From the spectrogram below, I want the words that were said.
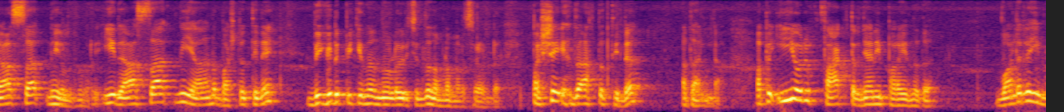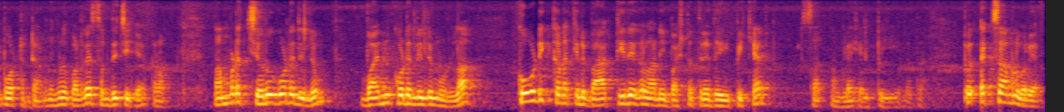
രാസാഗ്നികൾ എന്ന് പറയും. ഈ രാസാഗ്നിയാണ് ഭക്ഷണത്തിനെ വിഘടിപ്പിക്കുന്നത് എന്നുള്ള ഒരു ചിന്ത നമ്മുടെ മനസ്സിലുണ്ട്. പക്ഷേ യഥാർത്ഥത്തിൽ അതല്ല. അപ്പോൾ ഈ ഒരു ഫാക്ടർ ഞാൻ ഈ പറയുന്നത് വളരെ ഇമ്പോർട്ടന്റ് ആണ്. നിങ്ങൾ വളരെ ശ്രദ്ധിച്ച് കേൾക്കണം. നമ്മുടെ ചെറുകുടലിലും വൻകുടലിലുമുള്ള കോടിക്കണക്കിന് ബാക്ടീരിയകളാണ് ഈ ഭക്ഷണത്തിനെ ദഹിപ്പിക്കാൻ നമ്മളെ ഹെൽപ്പ് ചെയ്യുന്നത്. ഇപ്പോൾ എക്സാമ്പിൾ പറയാം.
